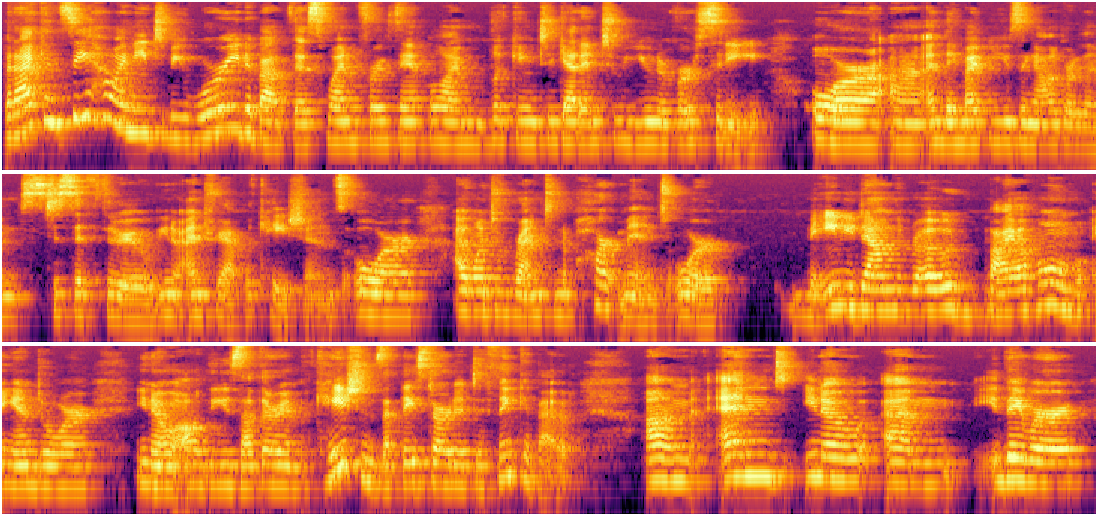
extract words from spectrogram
but I can see how I need to be worried about this when, for example, I'm looking to get into a university or uh, and they might be using algorithms to sift through, you know, entry applications or I want to rent an apartment or maybe down the road buy a home and or, you know, all these other implications that they started to think about. Um, and, you know, um, they were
